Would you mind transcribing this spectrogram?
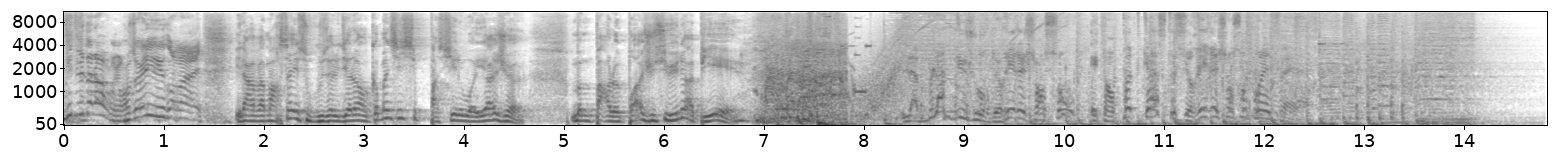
vite vite à valise, il arrive à Marseille, son cousin lui dit alors comment s'est passé le voyage? Me me parle pas, je suis venu à pied. La blague du jour de Rire et Chanson est en podcast sur rireetchanson.fr.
